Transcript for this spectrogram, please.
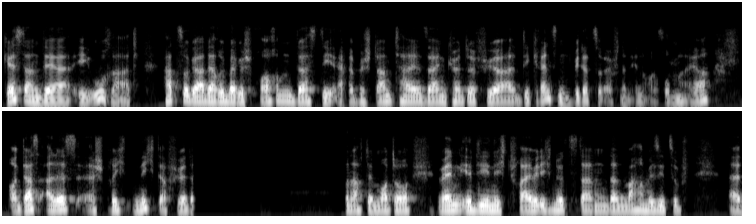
gestern der EU-Rat hat sogar darüber gesprochen, dass die Bestandteil sein könnte, für die Grenzen wieder zu öffnen in Europa. Ja? Und das alles äh, spricht nicht dafür, dass nach dem Motto, wenn ihr die nicht freiwillig nützt, dann, dann machen wir sie zu, äh,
